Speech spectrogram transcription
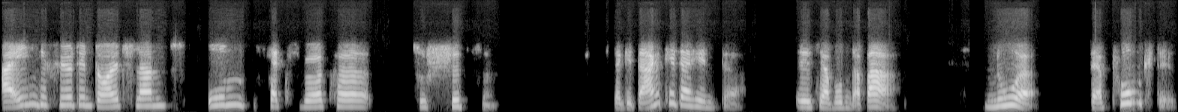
eingeführt in Deutschland, um Sexworker zu schützen. Der Gedanke dahinter ist ja wunderbar. Nur der Punkt ist,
